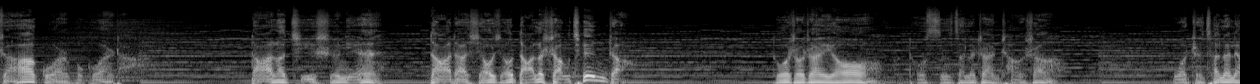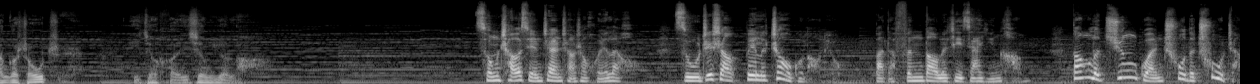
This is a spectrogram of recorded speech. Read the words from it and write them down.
啥官不官的，打了几十年，大大小小打了上千仗，多少战友都死在了战场上。我只残了两个手指，已经很幸运了。从朝鲜战场上回来后，组织上为了照顾老刘，把他分到了这家银行，当了军管处的处长。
